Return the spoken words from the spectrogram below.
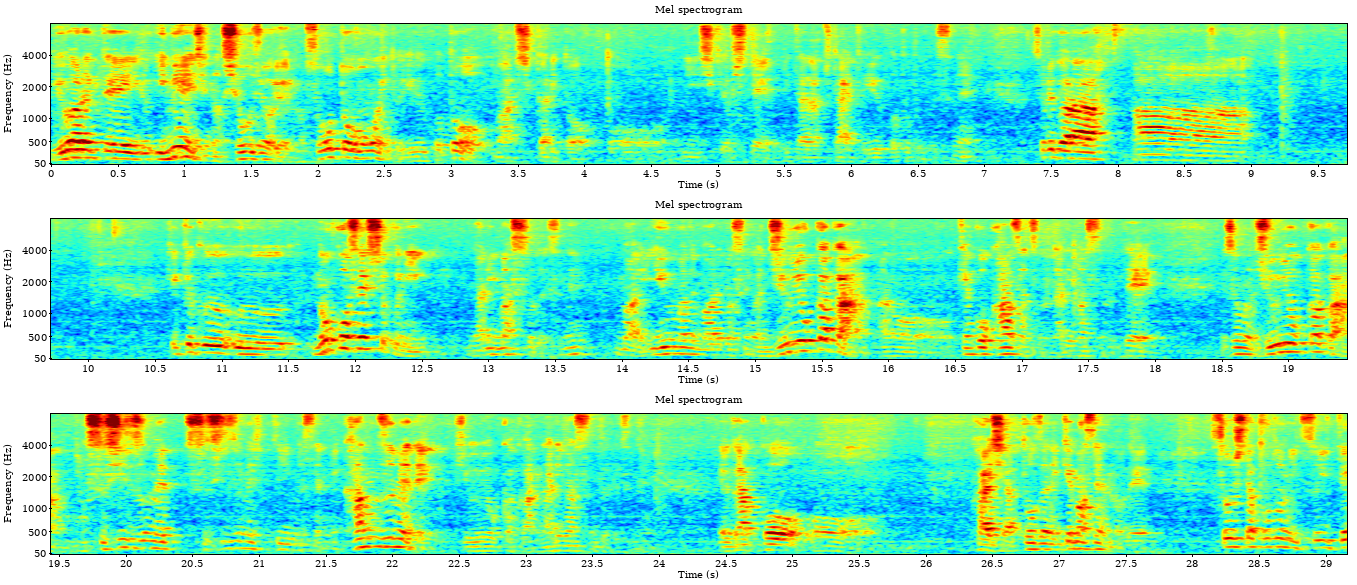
ー、言われているイメージの症状よりも相当重いということを、まあ、しっかりと認識をしていただきたいということでですね。それからあ結局濃厚接触になりますとですね、まあ、言うまでもありませんが14日間あの健康観察になりますのでその14日間すし詰めすし詰めって言いませんね缶詰で14日間なりますのでですね学校会社当然行けませんのでそうしたことについて、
